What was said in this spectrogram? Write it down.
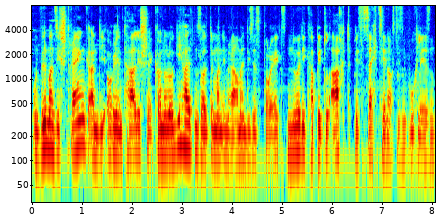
und will man sich streng an die orientalische Chronologie halten, sollte man im Rahmen dieses Projekts nur die Kapitel 8 bis 16 aus diesem Buch lesen,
